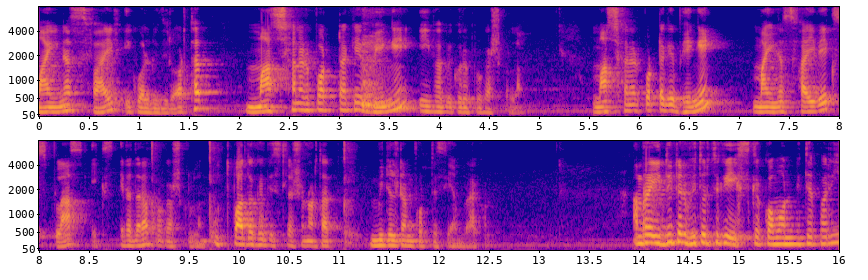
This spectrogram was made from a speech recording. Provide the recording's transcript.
minus five equal to zero অর্থাৎ মাঝখানের পদটাকে ভেঙে এইভাবে করে প্রকাশ করলাম। মাঝখানের পদটাকে ভেঙে minus five X plus X. এটা দ্বারা প্রকাশ করলাম। উৎপাদকের বিশ্লেষণ, অর্থাৎ মিডল টার্ম করতেছি আমরা এখন। আমরা এই দুইটার ভিতর থেকে এক্সকে কমন নিতে পারি,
